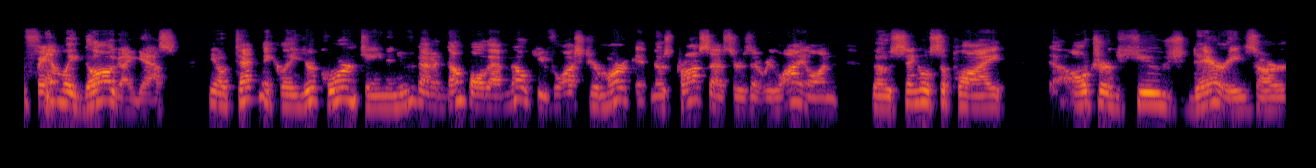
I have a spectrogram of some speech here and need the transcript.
family dog, I guess. You know, technically you're quarantined and you've got to dump all that milk. You've lost your market. And those processors that rely on those single supply, uh, ultra huge dairies are,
